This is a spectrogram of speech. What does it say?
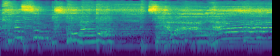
가슴 진하게 사랑 한번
